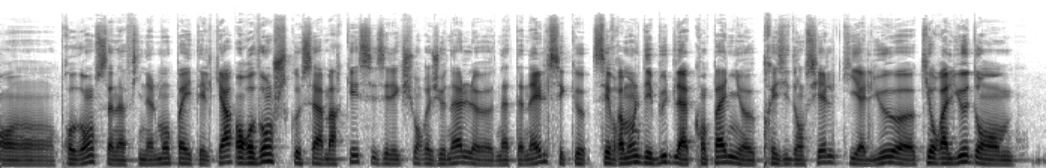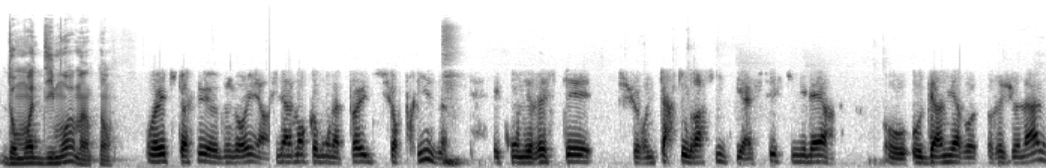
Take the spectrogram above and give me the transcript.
en Provence. Ça n'a finalement pas été le cas. En revanche, ce que ça a marqué ces élections régionales, Nathanaël, c'est que c'est vraiment le début de la campagne présidentielle qui a lieu, qui aura lieu dans dans moins de dix mois maintenant. Oui, tout à fait, euh, Grégory. Hein. Finalement, comme on n'a pas eu de surprise et qu'on est resté sur une cartographie qui est assez similaire aux, dernières régionales,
